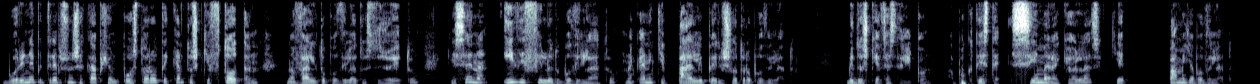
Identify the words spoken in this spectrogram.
Μπορεί να επιτρέψουν σε κάποιον πώς τώρα ούτε καν το σκεφτόταν να βάλει το ποδήλατο στη ζωή του και σε έναν ήδη φίλο του ποδηλάτου να κάνει και πάλι περισσότερο ποδήλατο. Μην το σκέφτεστε λοιπόν. Αποκτήστε σήμερα κιόλας και πάμε για ποδήλατο.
